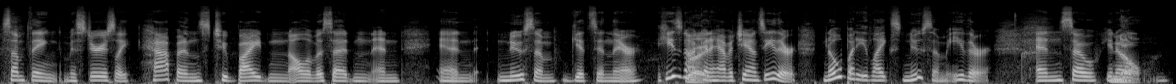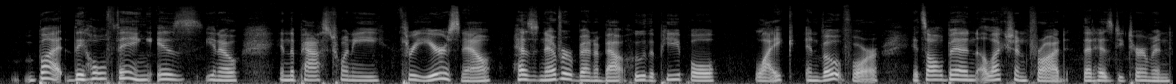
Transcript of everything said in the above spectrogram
something mysteriously happens to Biden all of a sudden, and and Newsom gets in there, he's not Right. going to have a chance either. Nobody likes Newsom either, and so you know. No. But the whole thing is, you know, in the past 23 years now, has never been about who the people like and vote for. It's all been election fraud that has determined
